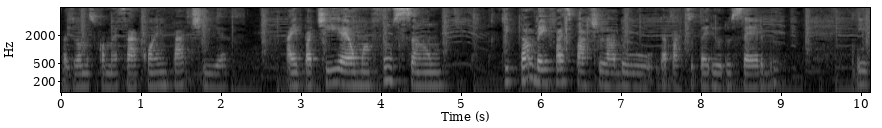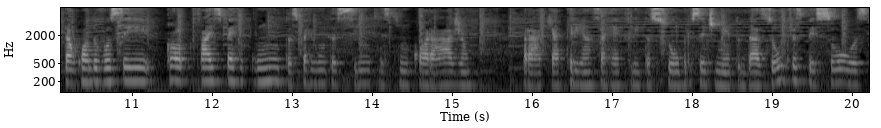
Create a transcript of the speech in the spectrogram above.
Nós vamos começar com a empatia. A empatia é uma função que também faz parte lá do, da parte superior do cérebro então, quando você faz perguntas, perguntas simples que encorajam para que a criança reflita sobre o sentimento das outras pessoas,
